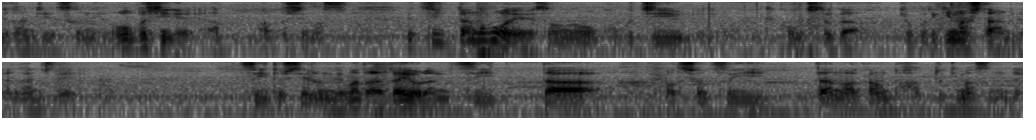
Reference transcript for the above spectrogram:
て感じですかね。オープンシーでアップアップしてます。でツイッターの方でその告知告知とか曲できましたみたいな感じでツイートしてるんでまた概要欄にツイッター私のツイッターのアカウント貼っときますんで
